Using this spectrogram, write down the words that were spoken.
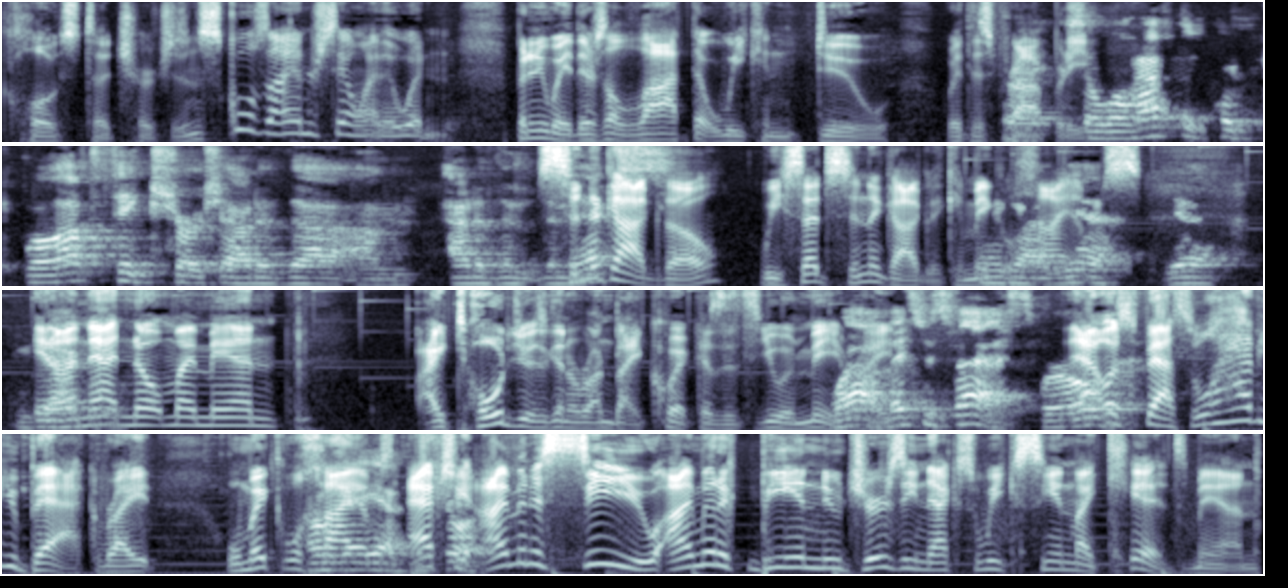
close to churches and schools. I understand why they wouldn't. But anyway, there's a lot that we can do with this Right? property. So we'll have to take, we'll have to take church out of the um out of the, the synagogue, mix. though, we said synagogue. They can make Synagogue, yeah, yeah. And on that note, my man, I told you it was going to run by quick because it's you and me, wow, right? that's just fast. We're That over. was fast. We'll have you back, right? We'll make l'chaim. yeah, for Actually, sure. I'm going to see you. I'm going to be in New Jersey next week seeing my kids, man.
